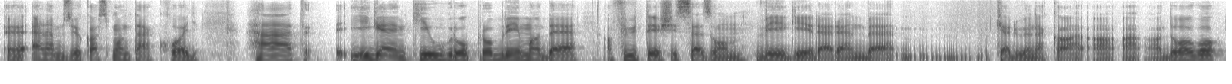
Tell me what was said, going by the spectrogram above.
elemzők azt mondták, hogy hát igen, kiugró probléma, de a fűtési szezon végére rendbe kerülnek a, a, a dolgok.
